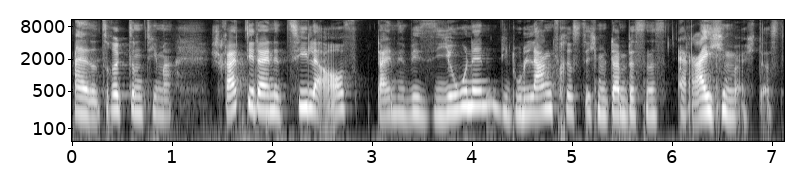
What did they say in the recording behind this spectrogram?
Also zurück zum Thema. Schreib dir deine Ziele auf, deine Visionen, die du langfristig mit deinem Business erreichen möchtest.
